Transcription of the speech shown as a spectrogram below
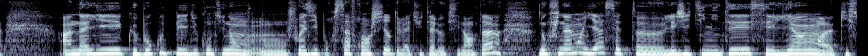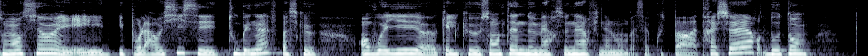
un allié que beaucoup de pays du continent ont choisi pour s'affranchir de la tutelle occidentale. Donc finalement, il y a cette légitimité, ces liens qui sont anciens, et, pour la Russie, c'est tout bénef parce que envoyer quelques centaines de mercenaires, finalement, bah, ça coûte pas très cher, d'autant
